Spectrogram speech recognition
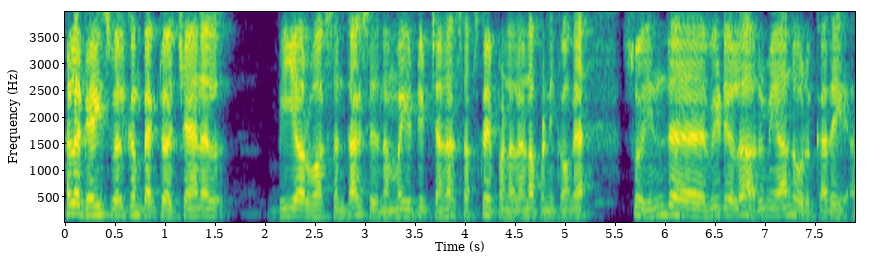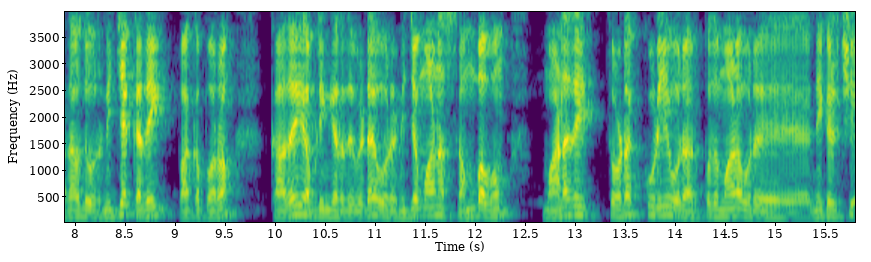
Hello guys welcome back to our channel P R walks and talks இது நம்ம யூடியூப் சேனல் சப்ஸ்கிரைப் பண்ணலைன்னா பண்ணிக்கோங்க. ஸோ இந்த வீடியோவில் அருமையான ஒரு கதை அதாவது ஒரு நிஜ கதை பார்க்க போகிறோம் கதை அப்படிங்கிறத விட ஒரு நிஜமான சம்பவம் மனதை தொடக்கூடிய ஒரு அற்புதமான ஒரு நிகழ்ச்சி.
